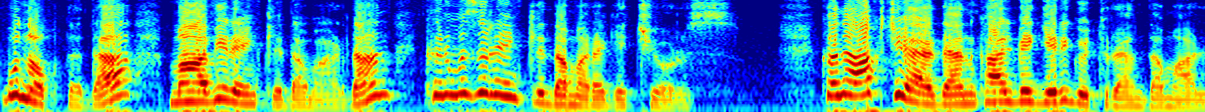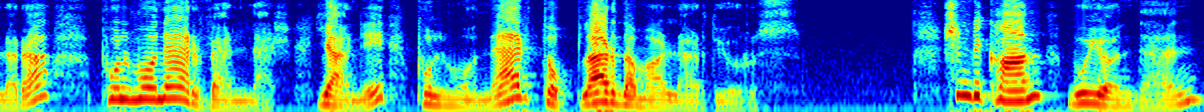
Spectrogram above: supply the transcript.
Bu noktada mavi renkli damardan kırmızı renkli damara geçiyoruz. Kanı akciğerden kalbe geri götüren damarlara pulmoner venler yani pulmoner toplar damarlar diyoruz. Şimdi kan bu yönden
